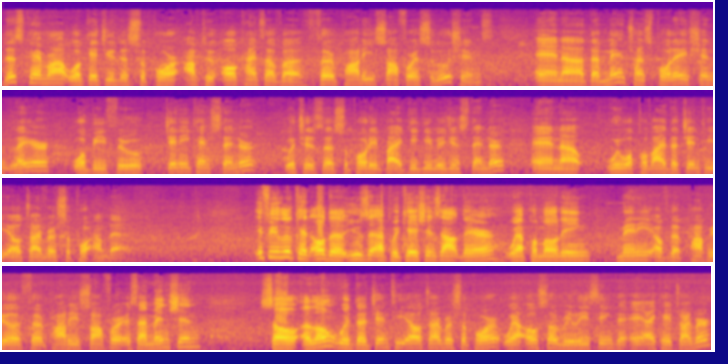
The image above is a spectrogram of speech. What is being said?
this camera will get you the support up to all kinds of uh, third-party software solutions. And uh, the main transportation layer will be through GenICam standard, which is uh, supported by GigE Vision standard. And uh, we will provide the GenTL driver support on that. If you look at all the user applications out there, we are promoting many of the popular third-party software, as I mentioned. So along with the GenTL driver support, we are also releasing the AIK driver,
